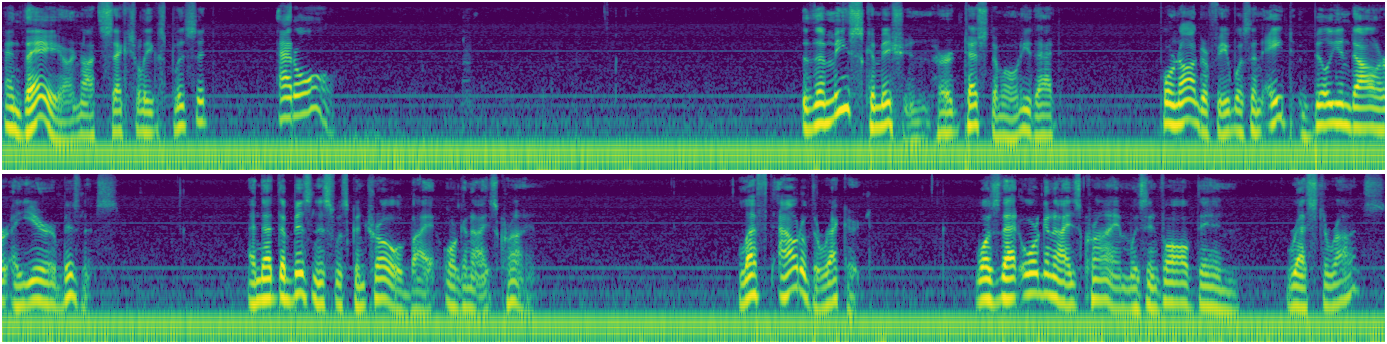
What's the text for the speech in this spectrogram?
And they are not sexually explicit at all. The Meese Commission heard testimony that pornography was an $8 billion a year business and that the business was controlled by organized crime. Left out of the record was that organized crime was involved in restaurants,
